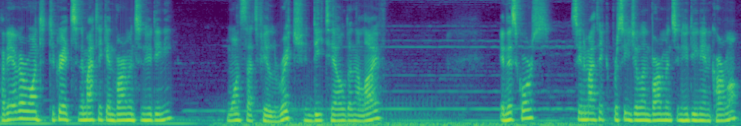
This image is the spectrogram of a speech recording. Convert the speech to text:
Have you ever wanted to create cinematic environments in Houdini? Ones that feel rich, detailed, and alive? In this course, Cinematic Procedural Environments in Houdini and Karma,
